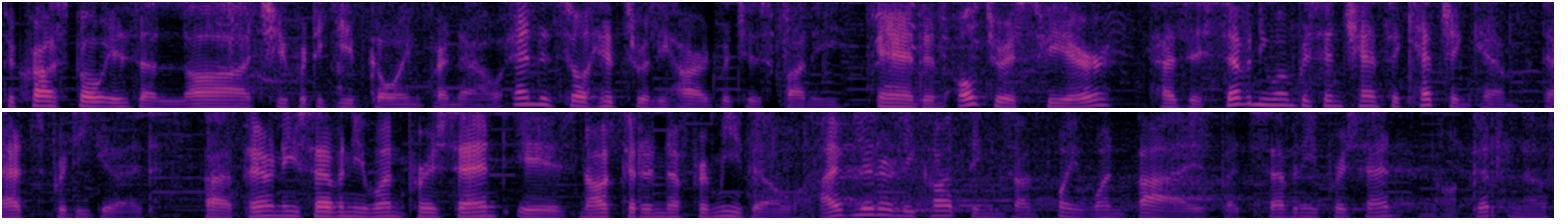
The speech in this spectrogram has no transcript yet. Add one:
The crossbow is a lot cheaper to keep going for now, and it still hits really hard, which is funny. And an Ultra Sphere has a 71% chance of catching him. That's pretty good. Uh, apparently 71% is not good enough for me though. I've literally caught things on 0.15, but 70% not good enough.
